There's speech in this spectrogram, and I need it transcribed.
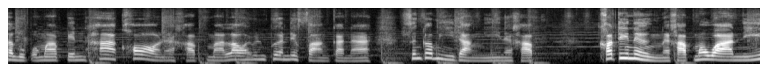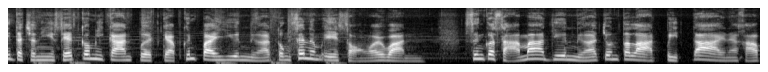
สรุปออกมาเป็น 5 ข้อนะครับมาเล่าให้เพื่อนๆได้ฟังกันนะซึ่งก็มีดังนี้นะครับข้อที่1นะครับเมื่อวานนี้ดัชนีเซ็ตก็มีการเปิดแก็บขึ้นไปยืนเหนือตรงเส้น MA 200 วัน ซึ่งก็สามารถยืนเหนือจนตลาดปิดได้นะครับ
